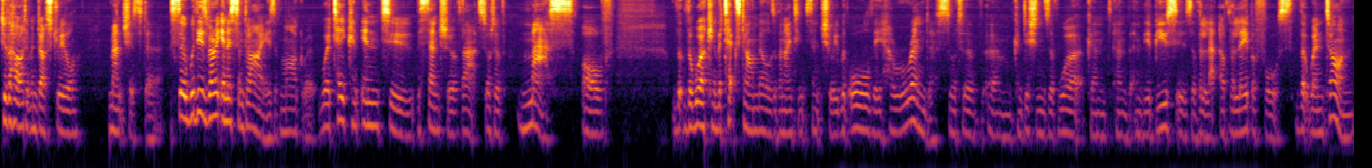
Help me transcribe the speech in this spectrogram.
to the heart of industrial Manchester. So with these very innocent eyes of Margaret, we're taken into the centre of that sort of mass of the, the working, the textile mills of the 19th century, with all the horrendous sort of um, conditions of work and, and, and the abuses of the la- of the labour force that went on,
